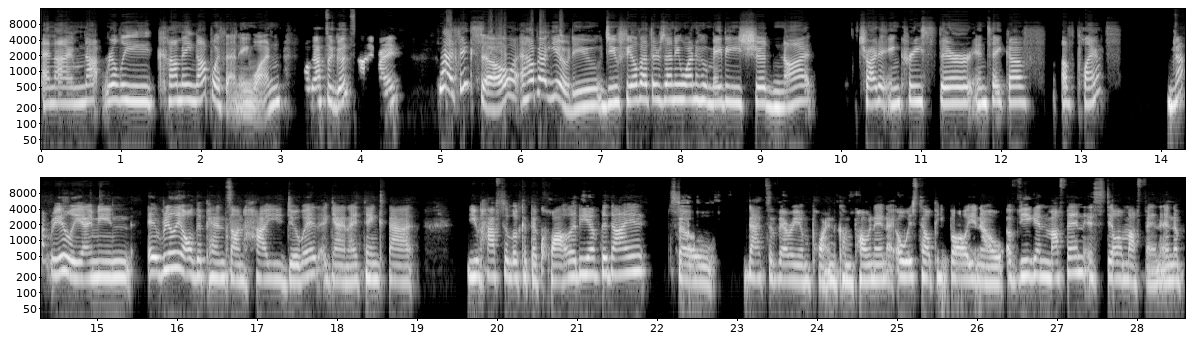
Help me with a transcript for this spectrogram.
And I'm not really coming up with anyone. Well, that's a good sign, right? Yeah, I think so. How about you? Do you do you feel that there's anyone who maybe should not try to increase their intake of of plants? Not really. I mean, it really all depends on how you do it. Again, I think that you have to look at the quality of the diet. So that's a very important component. I always tell people, you know, a vegan muffin is still a muffin and a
